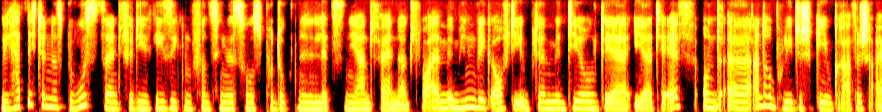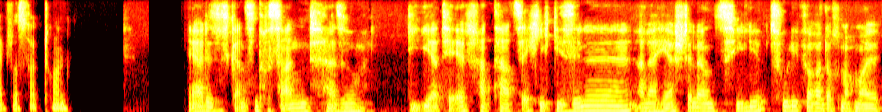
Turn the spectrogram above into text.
Wie hat sich denn das Bewusstsein für die Risiken von Single-Source-Produkten in den letzten Jahren verändert, vor allem im Hinblick auf die Implementierung der IATF und äh, andere politische geografische Einflussfaktoren? Ja, das ist ganz interessant. Also die IATF hat tatsächlich die Sinne aller Hersteller und Zulieferer doch nochmal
